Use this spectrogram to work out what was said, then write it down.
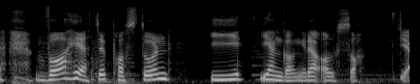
Hva heter pastoren i Gjengangere, altså? Ja.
